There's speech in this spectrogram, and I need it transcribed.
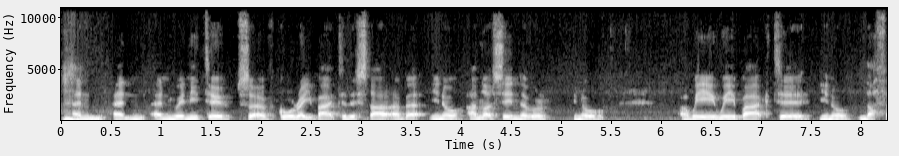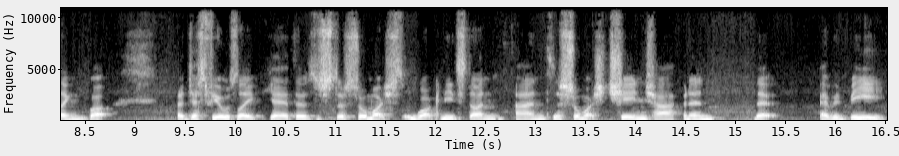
mm-hmm. and and and we need to sort of go right back to the start a bit you know i'm not saying that we're you know a way way back to you know nothing but it just feels like yeah there's there's so much work needs done and there's so much change happening that it would be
